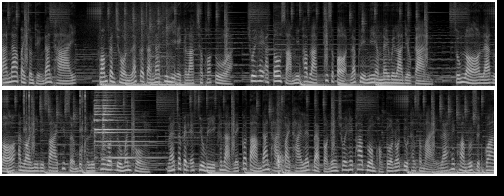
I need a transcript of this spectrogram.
ด้านหน้าไปจนถึงด้านท้าย พร้อมกันชนและกระจังหน้าที่มีเอกลักษณ์เฉพาะตัว ช่วยให้ Atto 3 มีภาพลักษณ์ที่สปอร์ตและพรีเมียมในเวลาเดียวกัน ซุ้มล้อและล้ออันลอยมีดีไซน์ที่เสริมบุคลิกให้รถดูมั่นคง แม้จะเป็น SUV ขนาดเล็กก็ตามด้านท้ายไฟท้ายเลดแบบต่อเนื่องช่วยให้ภาพรวมของตัวรถดูทันสมัย และให้ความรู้สึกกว้าง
